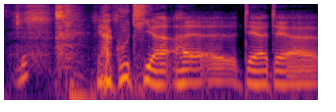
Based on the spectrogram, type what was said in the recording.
ja, gut, hier, äh, der, der,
